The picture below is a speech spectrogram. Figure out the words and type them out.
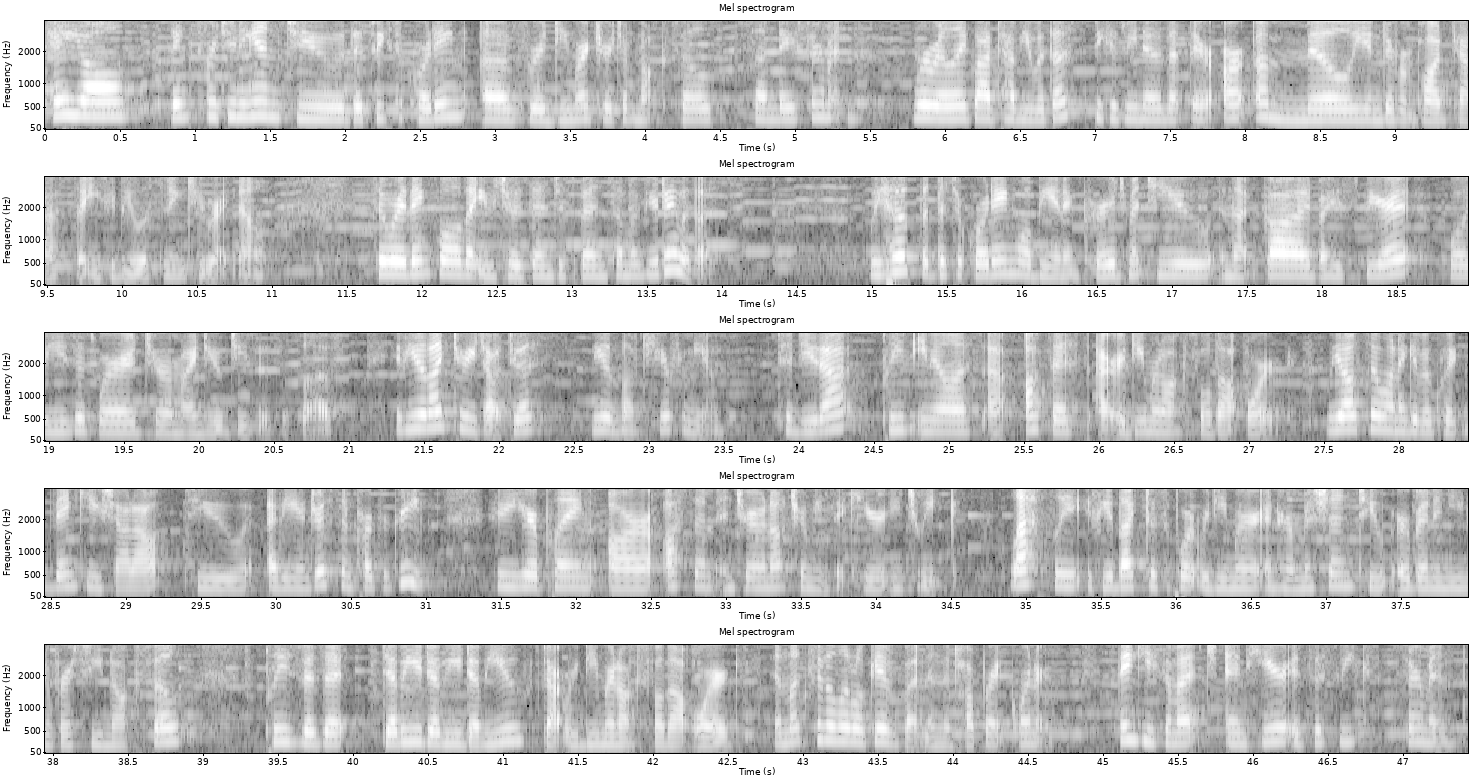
Hey, y'all. Thanks for tuning in to this week's recording of Redeemer Church of Knoxville's Sunday Sermon. We're really glad to have you with us because we know that there are a million different podcasts that you could be listening to right now. So we're thankful that you've chosen to spend some of your day with us. We hope that this recording will be an encouragement to you and that God, by His Spirit, will use His word to remind you of Jesus' love. If you would like to reach out to us, we would love to hear from you. To do that, please email us at office at redeemerknoxville.org. We also want to give a quick thank you shout out to Evie Andrus and Parker Green, who you hear playing our awesome intro and outro music here each week. Lastly, if you'd like to support Redeemer in her mission to Urban and University Knoxville, please visit www.redeemerknoxville.org and look for the little give button in the top right corner. Thank you so much, and here is this week's sermon.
